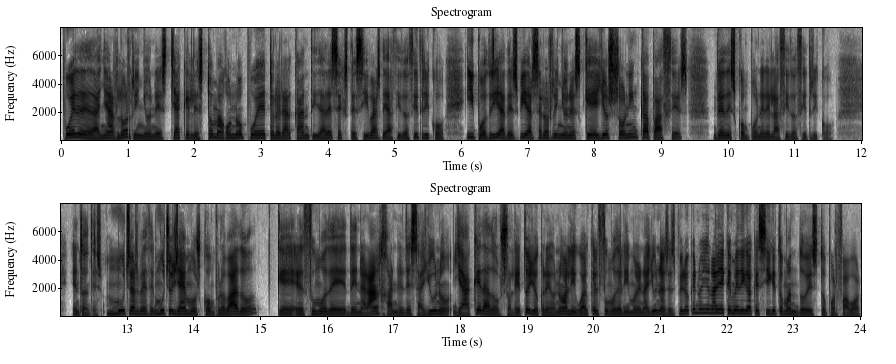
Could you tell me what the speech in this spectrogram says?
puede dañar los riñones ya que el estómago no puede tolerar cantidades excesivas de ácido cítrico y podría desviarse a los riñones que ellos son incapaces de descomponer el ácido cítrico. Entonces, muchas veces, muchos ya hemos comprobado que el zumo de, naranja en el desayuno ya ha quedado obsoleto, yo creo, ¿no? Al igual que el zumo de limón en ayunas. Espero que no haya nadie que me diga que sigue tomando esto, por favor.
